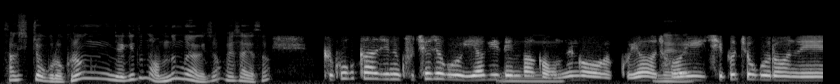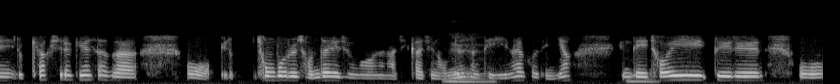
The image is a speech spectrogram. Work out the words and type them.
상식적으로 그런 얘기는 없는 모양이죠 회사에서. 그거까지는 구체적으로 이야기된 음. 바가 없는 것 같고요. 네. 저희 지부 쪽으로는 이렇게 확실하게 회사가 어 이렇게 정보를 전달해 준 거는 아직까지는 없는 네. 상태이긴 하거든요. 근데 음. 저희들은 어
